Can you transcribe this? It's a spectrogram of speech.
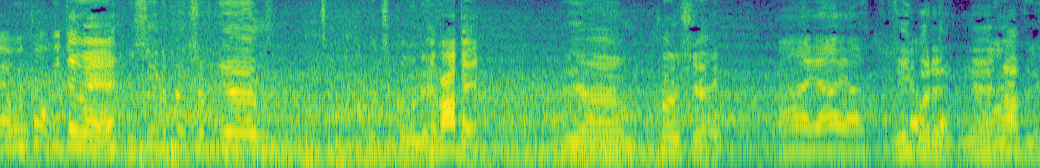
Exactly. Yeah, we thought we'd do here. You see the picture of the, um, what you call it? The rabbit. The um, crochet. Aye, aye, I've He got it. Yeah, Aye. lovely.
